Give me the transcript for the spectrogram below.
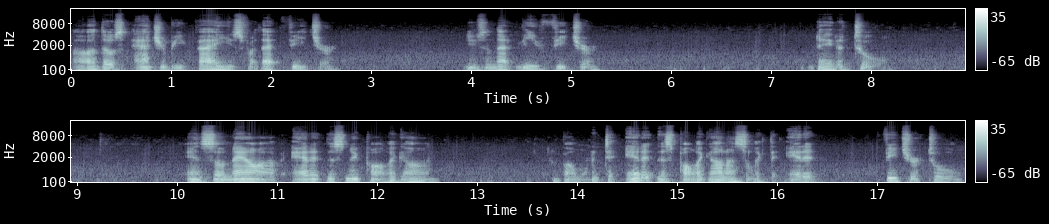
uh, those attribute values for that feature using that view feature data tool. And so now I've added this new polygon. If I wanted to edit this polygon, I select the Edit Feature tool.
